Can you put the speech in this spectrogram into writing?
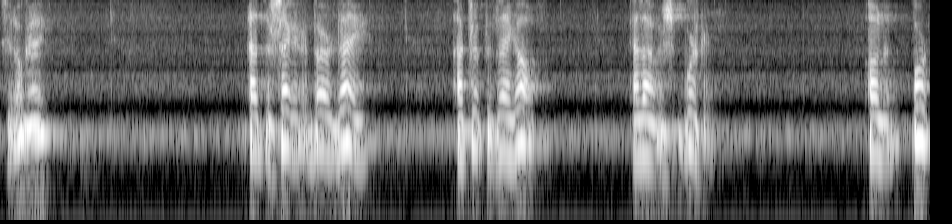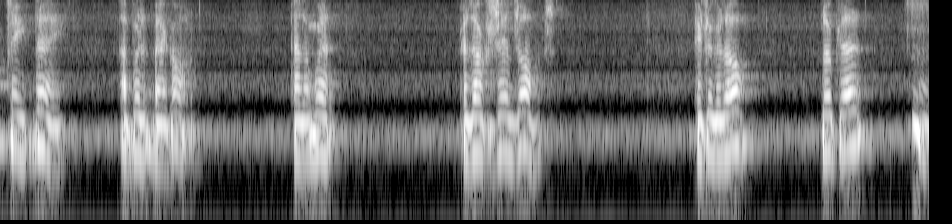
I said, okay. At the second or third day, I took the thing off and I was working. On the 14th day, I put it back on and I went to Dr. Sims' office. He took it off, looked at it. Hmm.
